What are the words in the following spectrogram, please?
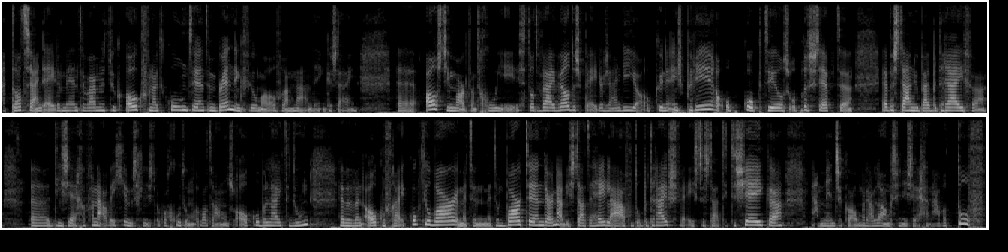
Ja, dat zijn de elementen waar we natuurlijk ook vanuit content en branding veel meer over aan het nadenken zijn. Eh, als die markt aan het groeien is, dat wij wel de speler zijn die jou kunnen inspireren op cocktails, op recepten. Hè, we staan nu bij bedrijven eh, die zeggen van nou weet je, misschien is het ook wel goed om wat aan ons alcoholbeleid te doen. Hebben we een alcoholvrije cocktailbar met een, met een bartender. Nou, die staat de hele avond op bedrijfsfeesten, staat die te shaken. Nou, mensen komen daar langs en die zeggen nou wat tof.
